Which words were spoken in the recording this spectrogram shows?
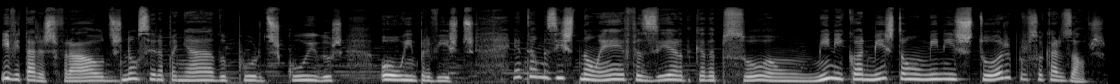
evitar as fraudes, não ser apanhado por descuidos ou imprevistos. Então, mas isto não é fazer de cada pessoa um mini economista ou um mini gestor, professor Carlos Alves?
